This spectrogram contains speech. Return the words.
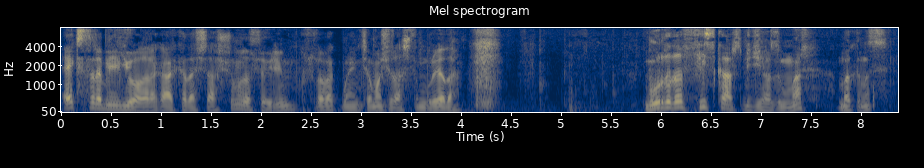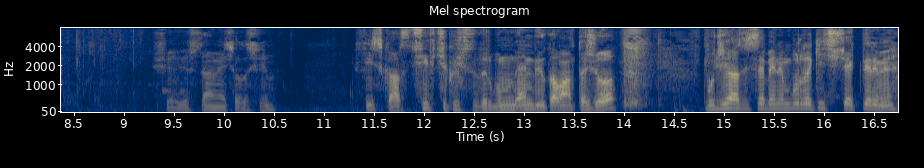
Ekstra bilgi olarak arkadaşlar şunu da söyleyeyim. Kusura bakmayın çamaşır astım buraya da. Burada da Fiskars bir cihazım var. Bakınız. Şöyle göstermeye çalışayım. Fiskars çift çıkışlıdır. Bunun en büyük avantajı o. Bu cihaz ise benim buradaki çiçeklerimi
